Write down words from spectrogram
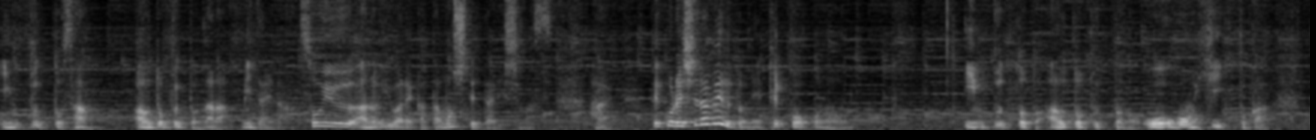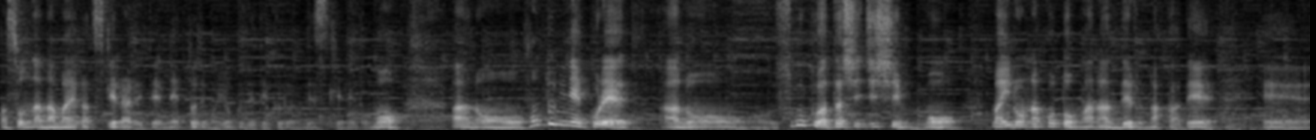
インプット3、アウトプット7みたいな、そういうあの言われ方もしてたりします。はい。で、これ調べるとね、結構このインプットとアウトプットの黄金比とか、まあ、そんな名前が付けられてネットでもよく出てくるんですけれども、あの本当にね、これ、あのすごく私自身も、まあ、いろんなことを学んでる中で、え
